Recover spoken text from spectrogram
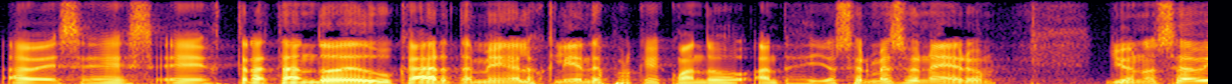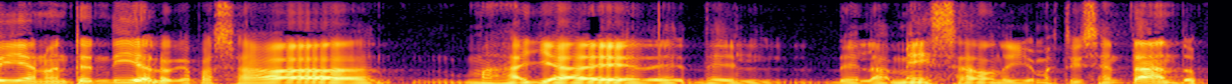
a veces es tratando de educar también a los clientes, porque cuando antes de yo ser mesonero, yo no sabía, no entendía lo que pasaba más allá de, de, la mesa donde yo me estoy sentando.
